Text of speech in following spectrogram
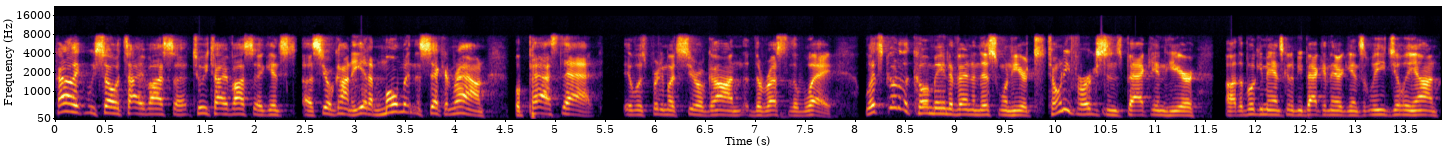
kind of like we saw with Tuivasa, Tai Tuivasa against uh, Gane. He had a moment in the second round, but past that, it was pretty much Ciryl Gane the rest of the way. Let's go to the co-main event in this one here. Tony Ferguson's back in here. Uh, the Boogeyman's going to be back in there against Li Jingliang.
